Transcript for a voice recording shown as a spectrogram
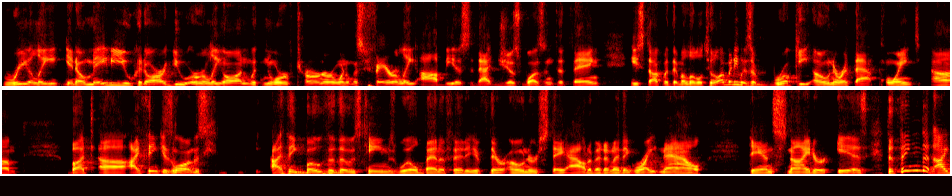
really, you know, maybe you could argue early on with Norv Turner when it was fairly obvious that that just wasn't the thing. He stuck with him a little too long, but he was a rookie owner at that point. Um, but uh, I think as long as I think both of those teams will benefit if their owners stay out of it. And I think right now, Dan Snyder is. The thing that I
